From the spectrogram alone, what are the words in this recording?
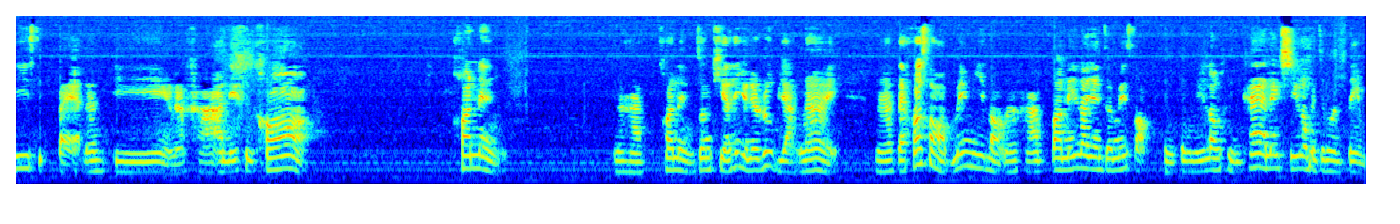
ยี่สิบแปดนั่นเองนะคะ อันนี้คือข้อ ข้อหนึ่งนะคะ ข้อหนึ่งจงเขียนให้อยู่ในรูปอย่างง่าย นะแต่ข้อสอบไม่มีหรอกนะคะ ตอนนี้เรายังจะไม่สอบถึงตรงนี้เราถึงแค่เลขชี้เราเป็นจำนวนเต็ม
